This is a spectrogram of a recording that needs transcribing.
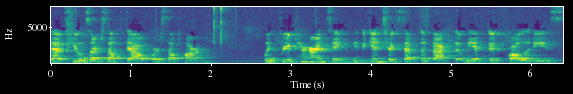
that fuels our self doubt or self harm. With reparenting, we begin to accept the fact that we have good qualities.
